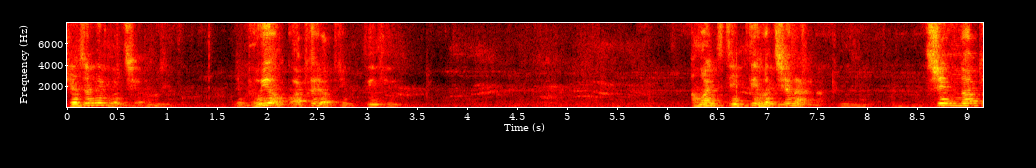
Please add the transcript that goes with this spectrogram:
সেজন্যই বলছেন যে, ভূয় কথয় তৃপ্তি আমার তৃপ্তি হচ্ছে না। চিহ্নত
